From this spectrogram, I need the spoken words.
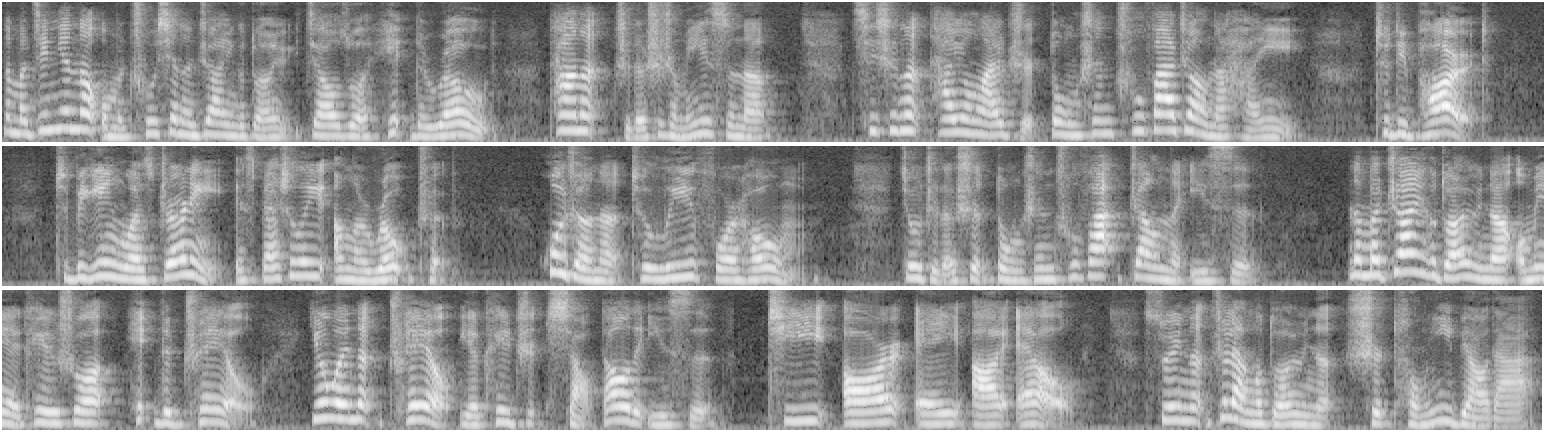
那么今天呢，我们出现的这样一个短语叫做 hit the road，它呢指的是什么意思呢？其实呢，它用来指动身出发这样的含义，to depart。to begin one's journey, especially on a road trip，或者呢，to leave for home，就指的是动身出发这样的意思。那么这样一个短语呢，我们也可以说 hit the trail，因为呢，trail 也可以指小道的意思 ，T R A I L，所以呢，这两个短语呢是同义表达，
